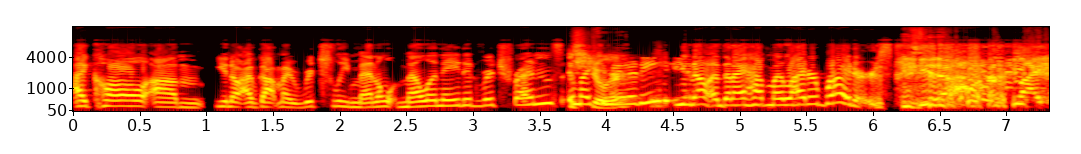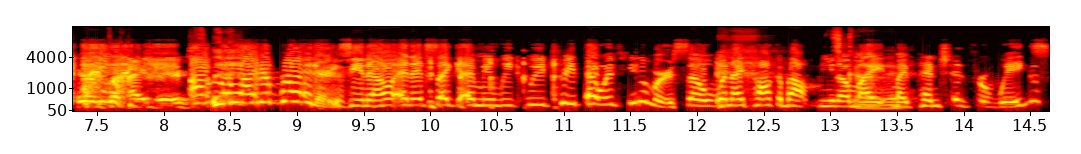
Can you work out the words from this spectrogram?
I call, um, you know, I've got my richly mel- melanated rich friends in my sure. community, you know, and then I have my lighter brighters, you know. lighter brighters lighter brighters, you know? And it's like, I mean, we, we treat that with humor. So when I talk about, you know, my, my penchant for wigs,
